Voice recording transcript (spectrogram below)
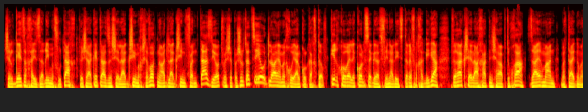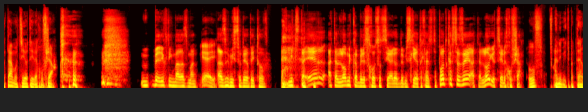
של גזע חייזרי מפותח, ושהקטע הזה של להגשים מחשבות נועד להגשים פנטזיות, ושפשוט הציוד לא היה מחוייל כל כך טוב. קיר קורא לכל סגל הספינה להצטרף לחגיגה, ורק שאלה אחת נשארה פתוחה, זיירמן, מתי גם אתה מוציא אותי לחופשה? בדיוק נגמר הזמן. ייי. אז זה מסתדר די טוב. מצטער, אתה לא מקבל זכויות סוציאליות במסגרת הקלטת הפודקאסט הזה, אתה לא יוצא לחופשה. אוף, אני מתפטר.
